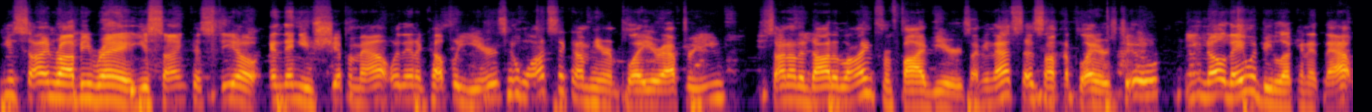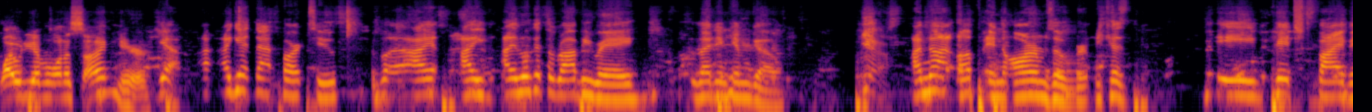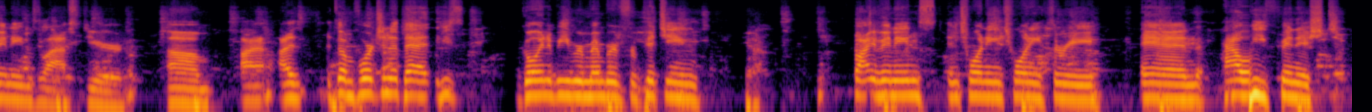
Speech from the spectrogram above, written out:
You sign Robbie Ray, you sign Castillo, and then you ship him out within a couple of years. Who wants to come here and play here after you sign on the dotted line for five years? I mean, that says something to players too. You know they would be looking at that. Why would you ever want to sign here? yeah, I, I get that part too, but I I I look at the Robbie Ray letting him go. Yeah. I'm not up in arms over it because he pitched five innings last year. Um, I, I, it's unfortunate that he's going to be remembered for pitching five innings in 2023 and how he finished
